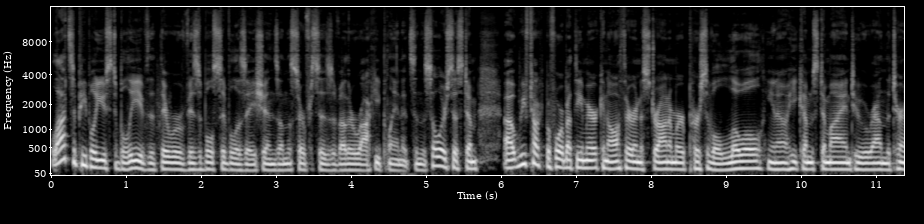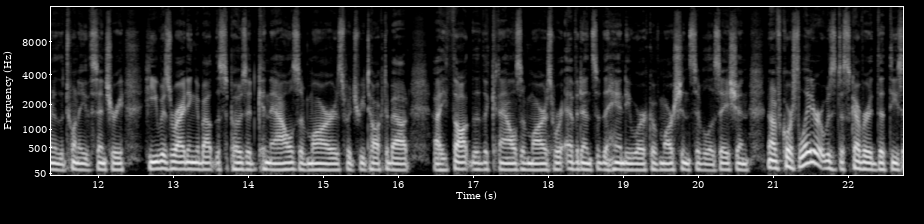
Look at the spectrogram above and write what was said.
lots of people used to believe that there were visible civilizations on the surfaces of other rocky planets in the solar system. Uh, we've talked before about the American author and astronomer Percival Lowell. You know, he comes to mind who around the turn of the 20th century he was writing about the supposed canals of Mars, which we talked about. Uh, he thought that the canals of Mars were evidence of the handiwork of Martian civilization. Now, of course, later it was discovered that these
